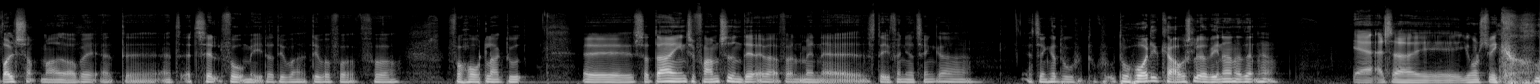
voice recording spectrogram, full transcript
voldsomt meget op af, at, uh, at, at selv få meter, det var, det var for, for, for hårdt lagt ud. Uh, så der er en til fremtiden der i hvert fald, men uh, Stefan, jeg tænker, jeg tænker du, du, du hurtigt kan afsløre vinderen af den her. Ja, altså øh, Jonas Vinko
